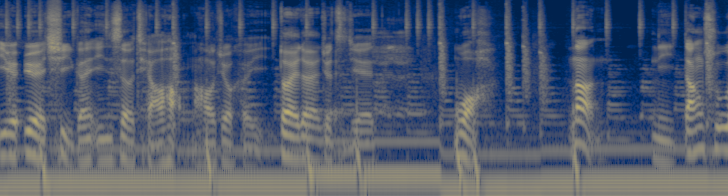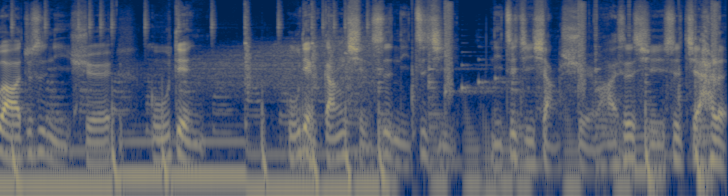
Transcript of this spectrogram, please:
乐乐器跟音色调好，然后就可以对对对，就直接哇。那你当初啊，就是你学古典古典钢琴，是你自己你自己想学吗？还是其实是家人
